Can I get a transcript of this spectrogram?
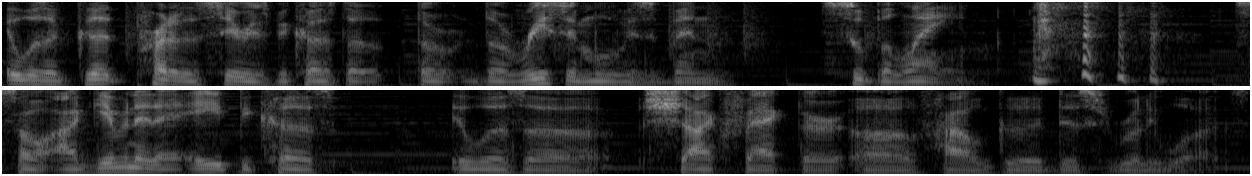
it was a good Predator series because the the, the recent movies have been super lame. so I given it an eight because it was a shock factor of how good this really was.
